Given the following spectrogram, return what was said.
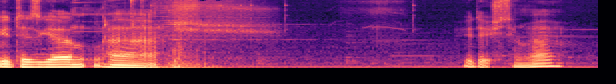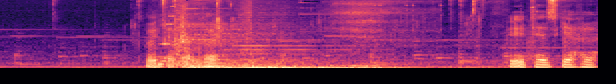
Bir tezgahın ha. Bir değiştirme. Böyle kaldı. Bir tezgahı.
